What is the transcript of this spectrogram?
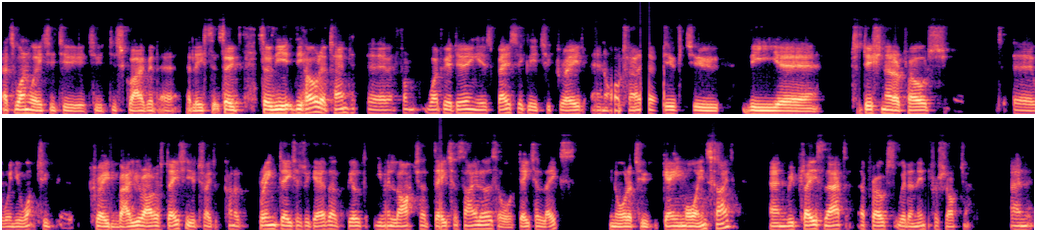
that's one way to to to describe it uh, at least. So so the the whole attempt uh, from what we're doing is basically to create an alternative to the uh, traditional approach uh, when you want to create value out of data. You try to kind of bring data together, build even larger data silos or data lakes in order to gain more insight, and replace that approach with an infrastructure and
